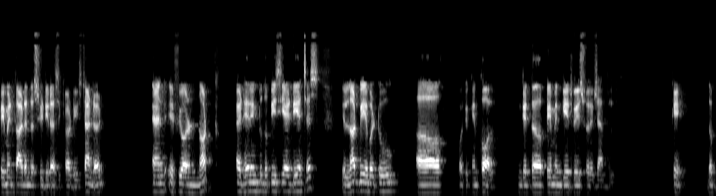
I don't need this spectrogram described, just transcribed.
payment card industry data security standard. And if you are not adhering to the PCI DSS, you'll not be able to uh, what you can call get the payment gateways, for example. Okay, the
